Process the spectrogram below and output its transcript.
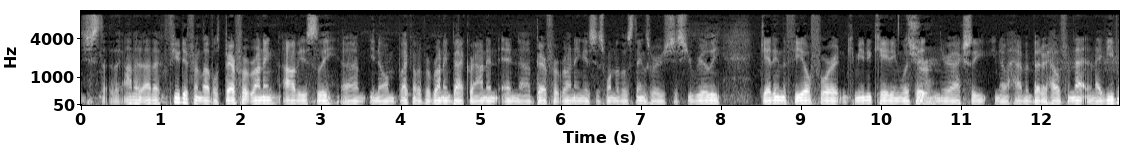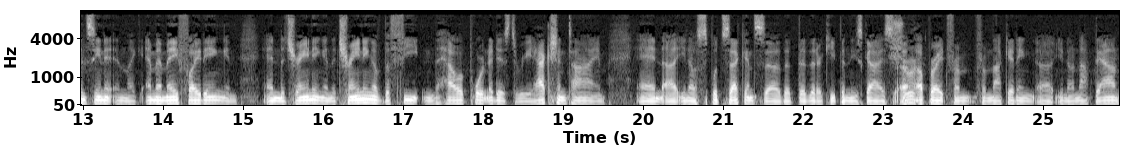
just uh, on a, on a few different levels. Barefoot running, obviously, um, you know, I'm like I have a running background, and, and uh, barefoot running is just one of those things where it's just you're really getting the feel for it and communicating with it, and you're actually you know having better health from that. And I've even seen it in like MMA fighting and and the training and the training of the feet and how important it is to reaction time and uh, you know split seconds uh, that, that that are keeping these guys Sure. uh, upright from from not getting uh, you know knocked down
